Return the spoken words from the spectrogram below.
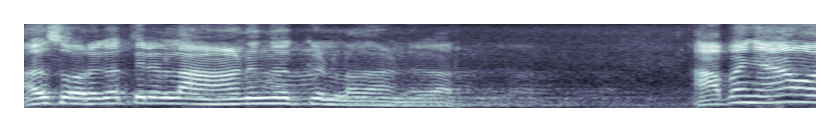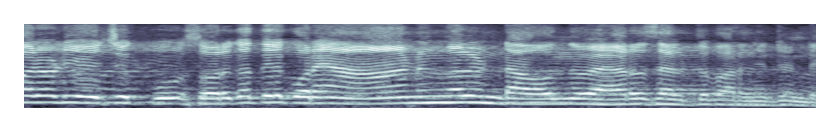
അത് സ്വർഗത്തിലുള്ള ആണുങ്ങൾക്ക് ഉള്ളതാണ് പറഞ്ഞു അപ്പൊ ഞാൻ ഓരോട് ചോദിച്ചു സ്വർഗത്തിൽ കുറെ ആണുങ്ങൾ ഉണ്ടാവും എന്ന് വേറെ സ്ഥലത്ത് പറഞ്ഞിട്ടുണ്ട്.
